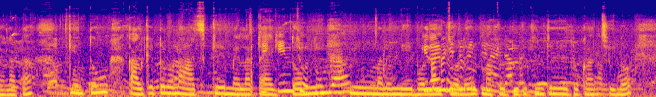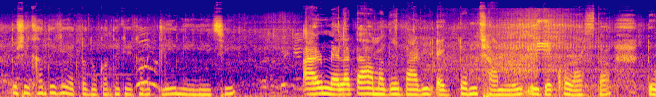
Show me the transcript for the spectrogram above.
মেলাটা। কিন্তু কালকের তুলনায় আজকে মেলাটা একদম মানে নেই বলে চলে মাত্র দুটো তিনটে দোকান ছিল। তো সেখান থেকে একটা দোকান থেকে এখানে ক্লে নিয়ে নিয়েছি। আর মেলাটা আমাদের বাড়ির একদম সামনে। এই দেখো রাস্তা। তো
